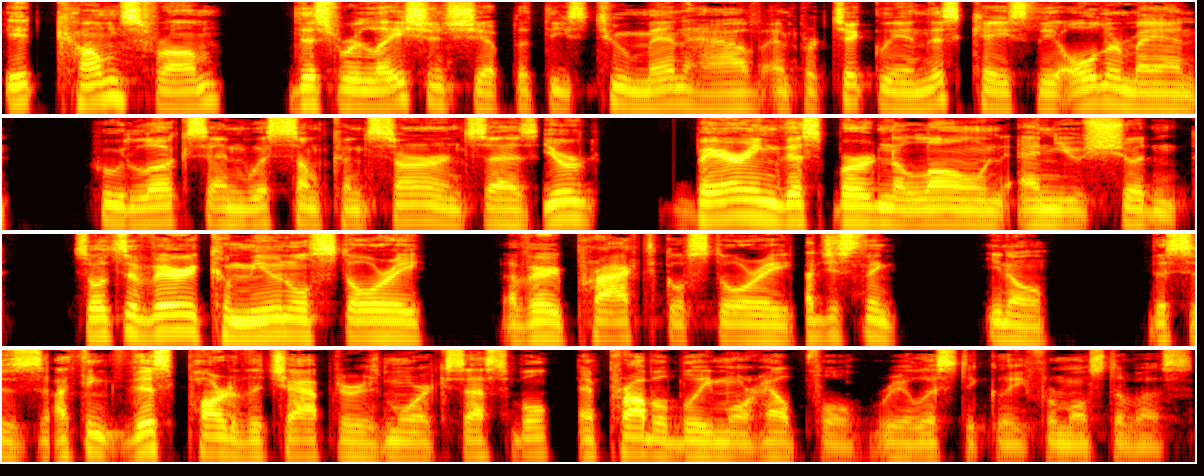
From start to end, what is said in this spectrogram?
it comes from this relationship that these two men have, and particularly in this case, the older man who looks and with some concern says, You're bearing this burden alone and you shouldn't. So it's a very communal story, a very practical story. I just think, you know, this is, I think this part of the chapter is more accessible and probably more helpful realistically for most of us.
